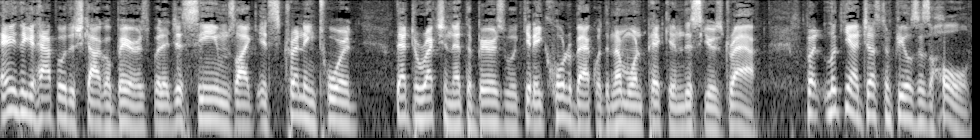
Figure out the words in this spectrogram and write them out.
anything could happen with the Chicago Bears, but it just seems like it's trending toward that direction that the Bears would get a quarterback with the number one pick in this year's draft. But looking at Justin Fields as a whole,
